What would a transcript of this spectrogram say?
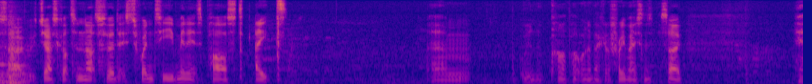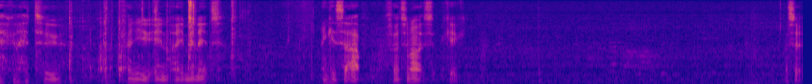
So we've just got to Knutsford. It's 20 minutes past eight. Um, we're in the car park, we're in the back of Freemasons. So, yeah, gonna head to venue in a minute and get set up for tonight's gig. That's it.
